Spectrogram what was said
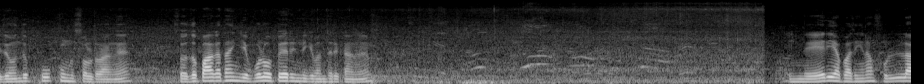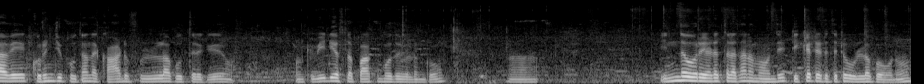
இது வந்து பூக்கும்னு சொல்கிறாங்க ஸோ இதை பார்க்க தான் இங்கே இவ்வளோ பேர் இன்றைக்கி வந்திருக்காங்க. இந்த ஏரியா பார்த்தீங்கன்னா ஃபுல்லாகவே குறிஞ்சி பூத்து அந்த காடு ஃபுல்லாக பூத்துருக்கு. உங்களுக்கு வீடியோஸில் பார்க்கும்போது விளங்கும். இந்த ஒரு இடத்துல தான் நம்ம வந்து டிக்கெட் எடுத்துகிட்டு உள்ளே போகணும்.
